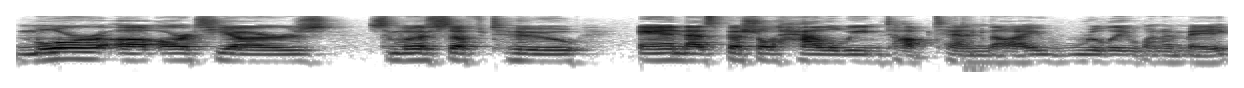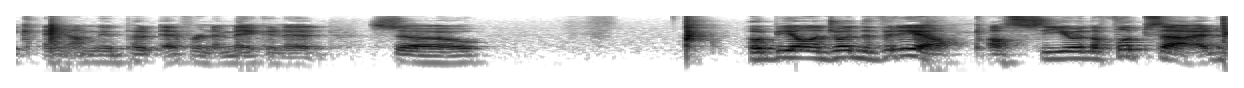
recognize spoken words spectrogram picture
more uh, RTRs, some other stuff too, and that special Halloween top 10 that I really want to make, and I'm going to put effort into making it. So, hope you all enjoyed the video. I'll see you on the flip side.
